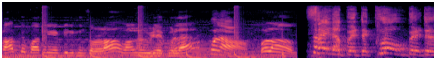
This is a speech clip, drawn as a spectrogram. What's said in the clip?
சாப்பிட்டு பார்த்துட்டு எப்படி இருக்குன்னு சொல்லலாம். வாங்க வீடியோக்குள்ள போலாம். போகலாம் Sign up at the Chrome, better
